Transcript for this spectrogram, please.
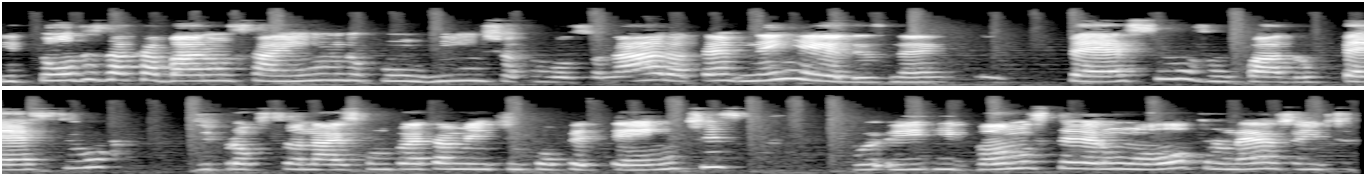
e todos acabaram saindo com rincha com Bolsonaro, até nem eles, né? Péssimos, um quadro péssimo de profissionais completamente incompetentes. E, e, vamos ter um outro, né? A gente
